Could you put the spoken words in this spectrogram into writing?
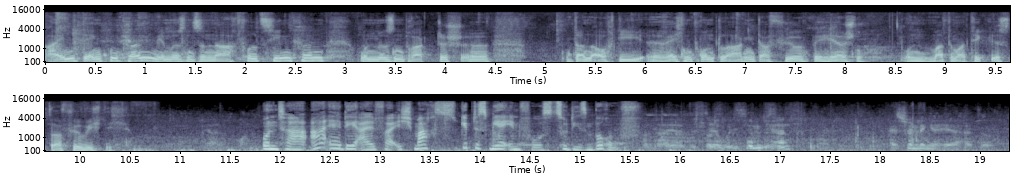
eindenken können, wir müssen sie nachvollziehen können und müssen praktisch äh, dann auch die Rechengrundlagen dafür beherrschen. Und Mathematik ist dafür wichtig. Unter ARD Alpha Ich Mach's gibt es mehr Infos zu diesem Beruf. Das ist schon länger her. Also.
